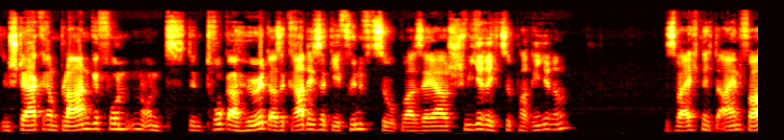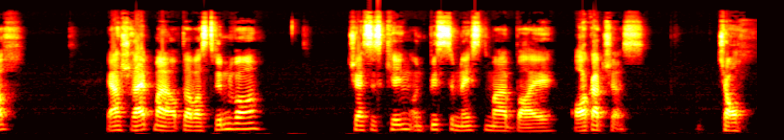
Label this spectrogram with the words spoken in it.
den stärkeren Plan gefunden und den Druck erhöht. Also gerade dieser G5-Zug war sehr schwierig zu parieren. Das war echt nicht einfach. Ja, schreibt mal, ob da was drin war. Chess is King und bis zum nächsten Mal bei Orca Chess. Ciao.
